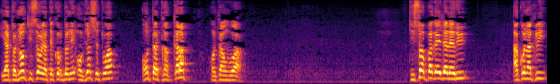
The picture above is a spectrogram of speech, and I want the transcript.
Il y a ton nom qui sort, il y a tes coordonnées, on vient chez toi, on t'attrape, on t'envoie. Tu sors pagaille dans les rues, à Conakry.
